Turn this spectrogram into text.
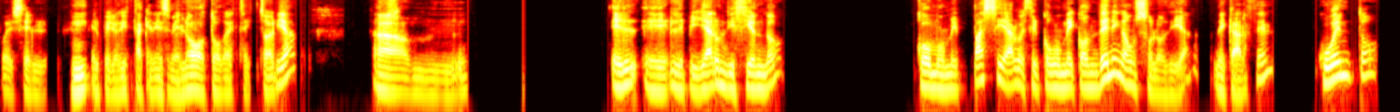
fue el, el periodista que desveló toda esta historia, él eh, le pillaron diciendo, como me pase algo, es decir, como me condenen a un solo día de cárcel, cuento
